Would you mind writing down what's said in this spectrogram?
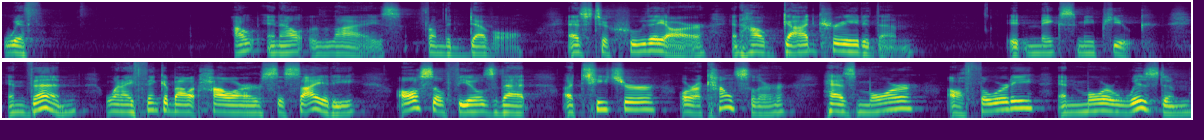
with out and out lies from the devil, as to who they are and how God created them, it makes me puke. And then when I think about how our society also feels that a teacher or a counselor has more authority and more wisdom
